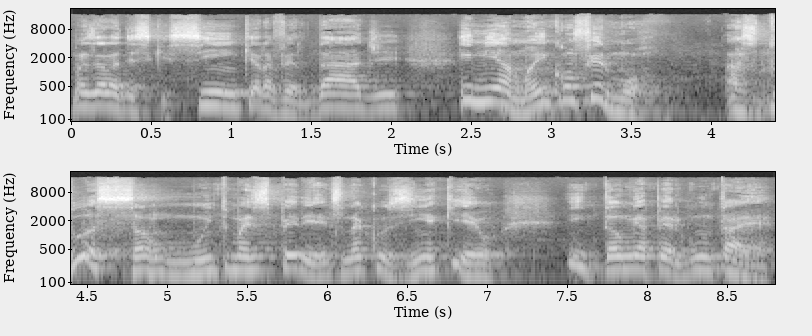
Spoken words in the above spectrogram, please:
mas ela disse que sim, que era verdade. E minha mãe confirmou. As duas são muito mais experientes na cozinha que eu. Então minha pergunta é:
